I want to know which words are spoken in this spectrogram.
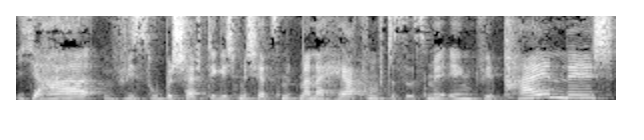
ja, wieso beschäftige ich mich jetzt mit meiner Herkunft? Das ist mir irgendwie peinlich,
